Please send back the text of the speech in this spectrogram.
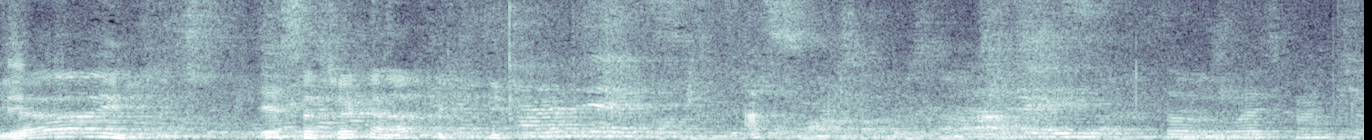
Ja, ja. Jestem czeka na To złe skończy.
